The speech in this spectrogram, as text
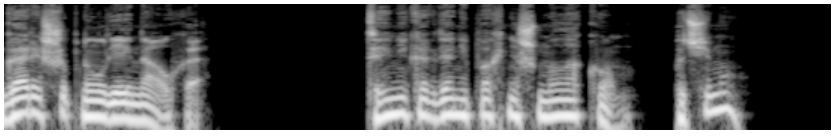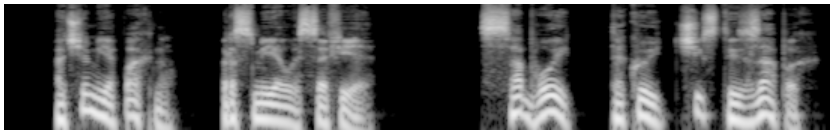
Гарри шепнул ей на ухо. «Ты никогда не пахнешь молоком. Почему?» «А чем я пахну?» — рассмеялась София. «С собой такой чистый запах».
